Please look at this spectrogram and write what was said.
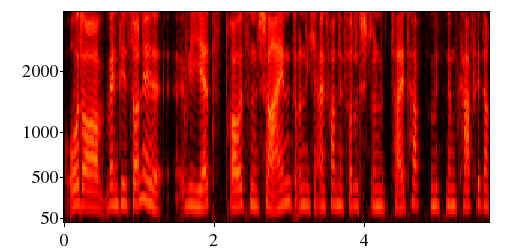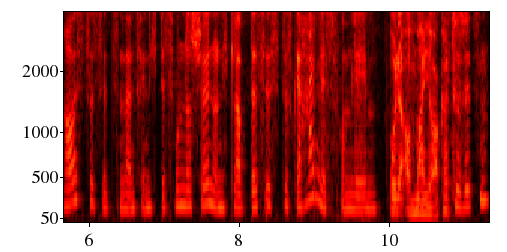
Oder wenn die Sonne wie jetzt draußen scheint und ich einfach eine Viertelstunde Zeit habe, mit einem Kaffee da rauszusitzen, dann finde ich das wunderschön. Und ich glaube, das ist das Geheimnis vom Leben. Oder auf Mallorca zu sitzen?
